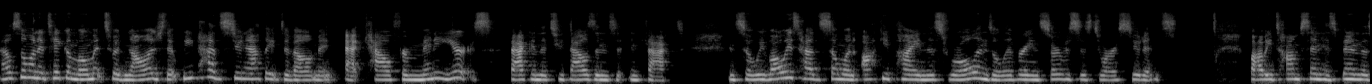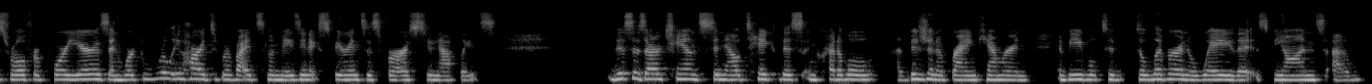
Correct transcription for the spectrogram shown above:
I also want to take a moment to acknowledge that we've had student athlete development at Cal for many years, back in the 2000s, in fact. And so we've always had someone occupying this role and delivering services to our students. Bobby Thompson has been in this role for four years and worked really hard to provide some amazing experiences for our student athletes. This is our chance to now take this incredible uh, vision of Bryan Cameron and be able to deliver in a way that is beyond um,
